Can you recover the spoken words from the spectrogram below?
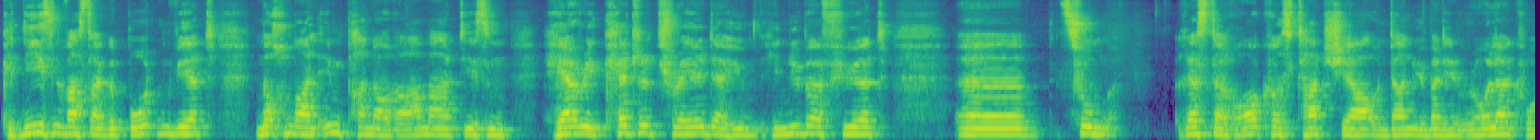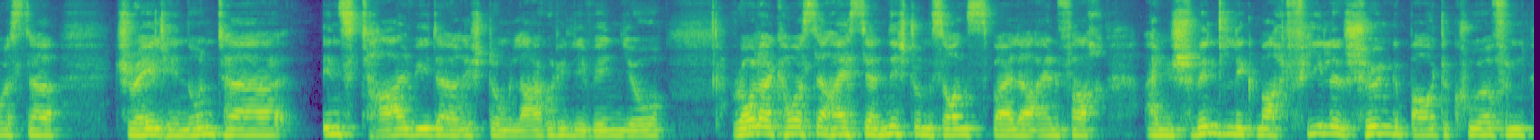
genießen, was da geboten wird. Nochmal im Panorama diesen Harry Kettle Trail, der hinüberführt äh, zum Restaurant Costaccia und dann über den Rollercoaster Trail hinunter ins Tal wieder Richtung Lago di Livigno. Rollercoaster heißt ja nicht umsonst, weil er einfach einen schwindelig macht, viele schön gebaute Kurven.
